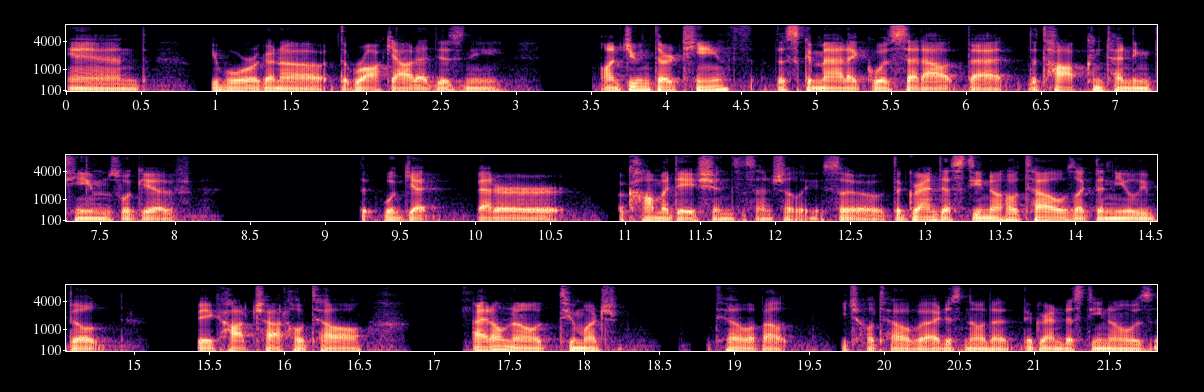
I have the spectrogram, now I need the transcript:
and people were gonna rock out at Disney on June 13th, the schematic was set out that the top contending teams would give would get better accommodations essentially. So the Grand Destino Hotel was like the newly built big hotshot hotel. I don't know too much detail about each hotel, but I just know that the Grand Destino was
